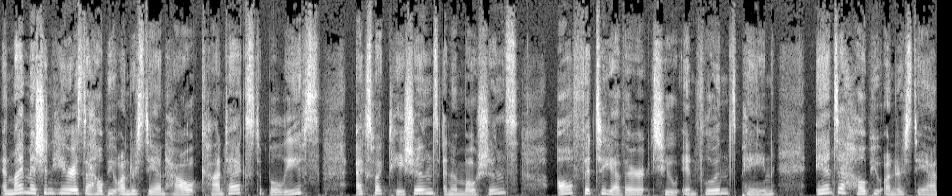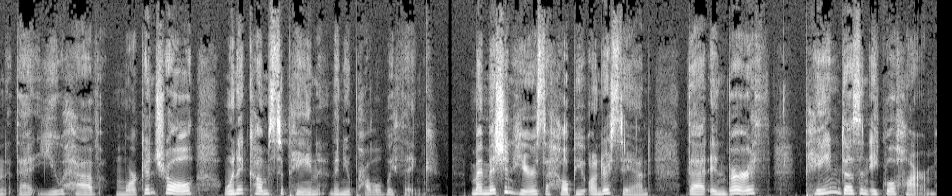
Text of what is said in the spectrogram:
And my mission here is to help you understand how context, beliefs, expectations, and emotions all fit together to influence pain and to help you understand that you have more control when it comes to pain than you probably think. My mission here is to help you understand that in birth, pain doesn't equal harm,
